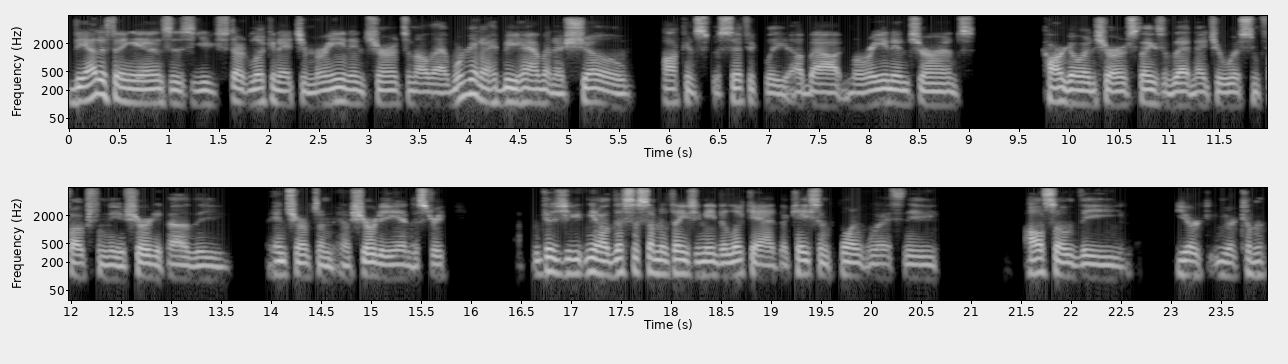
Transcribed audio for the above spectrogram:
The other thing is is you start looking at your marine insurance and all that. We're going to be having a show talking specifically about marine insurance cargo insurance, things of that nature, with some folks from the assured, uh, the insurance and surety industry, because you you know this is some of the things you need to look at. The case in point with the also the your your com-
